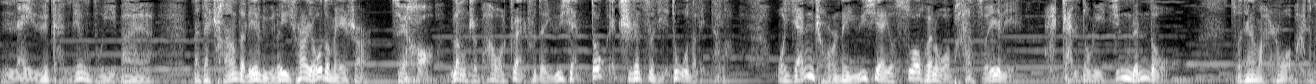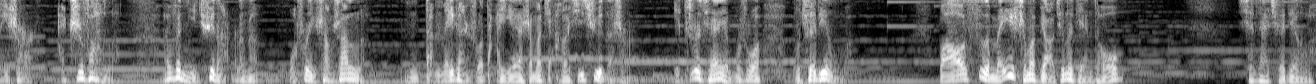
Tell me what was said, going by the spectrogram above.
那鱼肯定不一般呀，那在肠子里捋了一圈油都没事儿，最后愣是把我拽出的鱼线都给吃在自己肚子里去了。我眼瞅着那鱼线又缩回了我爸的嘴里，哎，战斗力惊人都。昨天晚上我爸就没事了，还吃饭了，还问你去哪儿了呢？我说你上山了，但没敢说大爷什么驾鹤西去的事儿。你之前也不说不确定吗？宝四没什么表情的点头，现在确定了，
